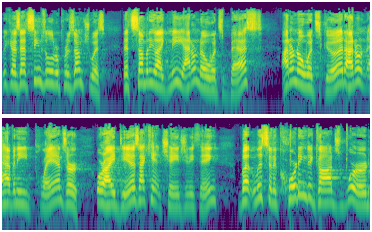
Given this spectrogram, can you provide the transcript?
Because that seems a little presumptuous. That somebody like me, I don't know what's best. I don't know what's good. I don't have any plans or, or ideas. I can't change anything. But listen, according to God's word,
